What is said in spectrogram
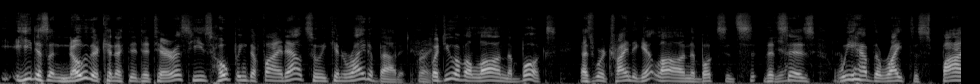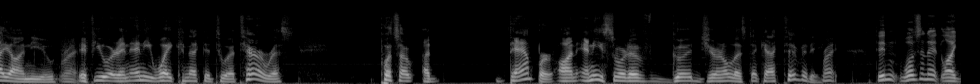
he doesn't know they're connected to terrorists. He's hoping to find out so he can write about it. Right. But you have a law in the books, as we're trying to get law in the books that Yeah. says we have the right to spy on you Right. if you are in any way connected to a terrorist, puts a, a damper on any sort of good journalistic activity. Right. Didn't wasn't it like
